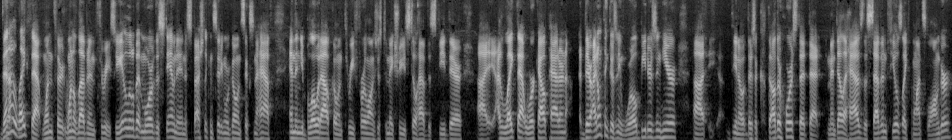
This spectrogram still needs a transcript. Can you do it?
Then I like that 111 and three. So you get a little bit more of the stamina in, especially considering we're going six and a half. And then you blow it out going three furlongs just to make sure you still have the speed there. Uh, I like that workout pattern. There, I don't think there's any world beaters in here. Uh, you know, there's a the other horse that that Mandella has, the seven, feels like wants longer,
